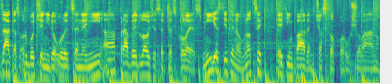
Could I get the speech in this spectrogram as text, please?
Zákaz odbočení do ulice není a pravidlo, že se přes koleje smí jezdit jenom v noci, je tím pádem často porušováno.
